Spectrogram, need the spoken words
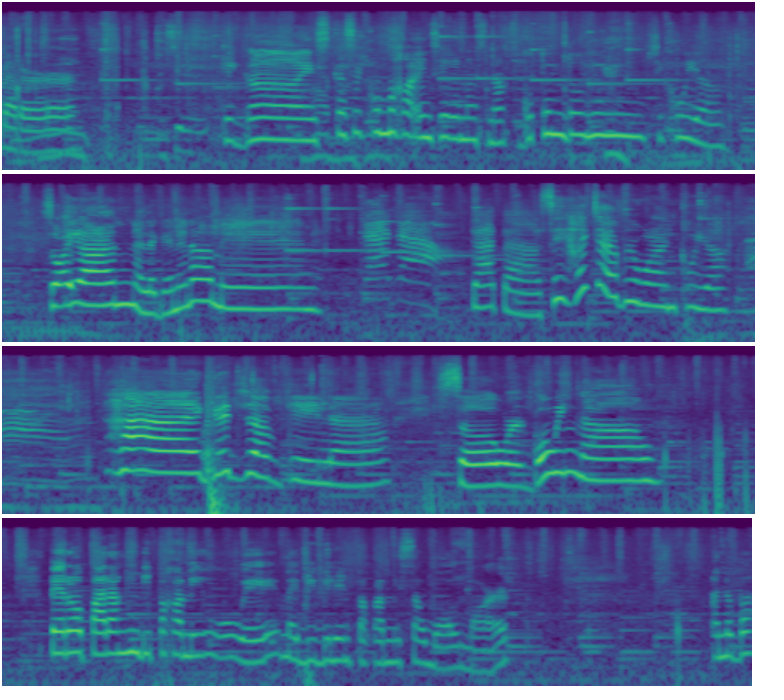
Better. Okay guys, kasi kumakain sila ng snacks, gutom daw yung si kuya. So ayan, nalagay na namin. Tata. Say hi to everyone, kuya. Hi! Good job, Kayla. So, we're going now. Pero parang hindi pa kami uuwi. May bibilin pa kami sa Walmart. Ano ba?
